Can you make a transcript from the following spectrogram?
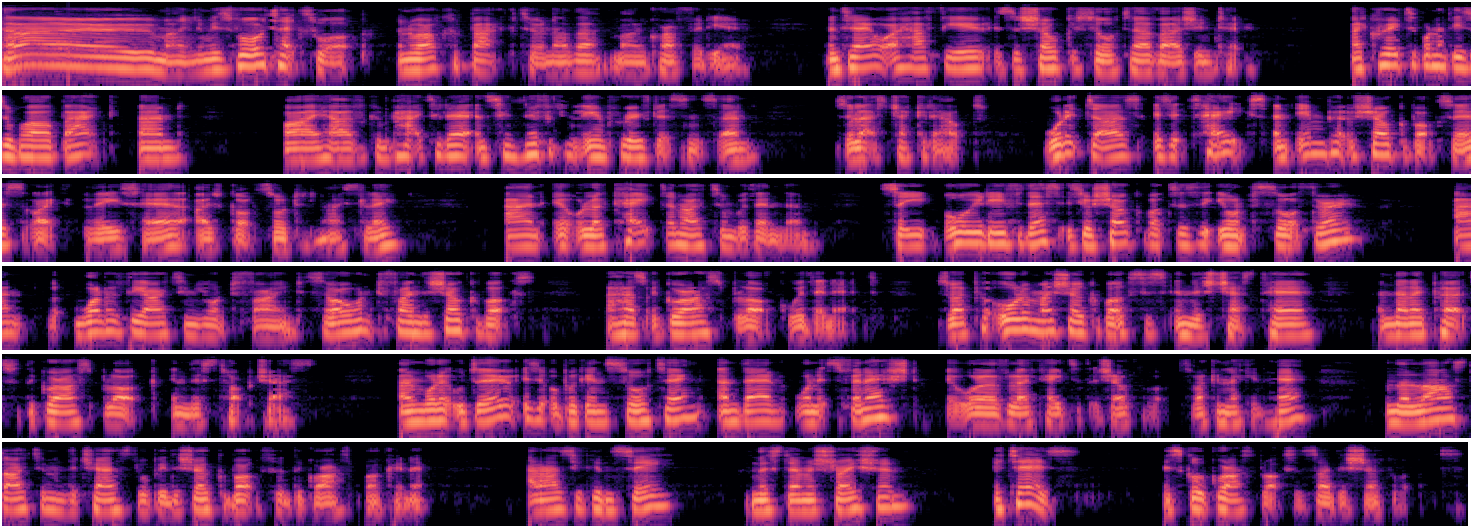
Hello, my name is Vortex Warp and welcome back to another Minecraft video. And today what I have for you is the Shulker Sorter version 2. I created one of these a while back and I have compacted it and significantly improved it since then. So let's check it out. What it does is it takes an input of shulker boxes, like these here I've got sorted nicely, and it will locate an item within them. So you, all you need for this is your shulker boxes that you want to sort through, and one of the items you want to find. So I want to find the shulker box that has a grass block within it. So I put all of my shulker boxes in this chest here, and then I put the grass block in this top chest. And what it will do is it will begin sorting, and then when it's finished, it will have located the shulker box. So I can look in here, and the last item in the chest will be the shulker box with the grass block in it. And as you can see from this demonstration, it is. It's got grass blocks inside the shulker box.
